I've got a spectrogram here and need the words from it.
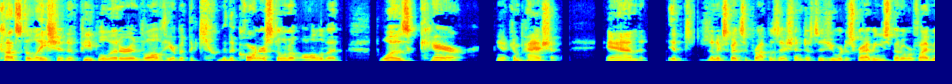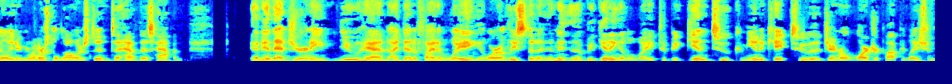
constellation of people that are involved here. But the the cornerstone of all of it was care, you know, compassion, and it's an expensive proposition. Just as you were describing, you spent over five million of your right. personal dollars to, to have this happen. And in that journey, you had identified a way, or at least a, a beginning of a way, to begin to communicate to the general larger population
